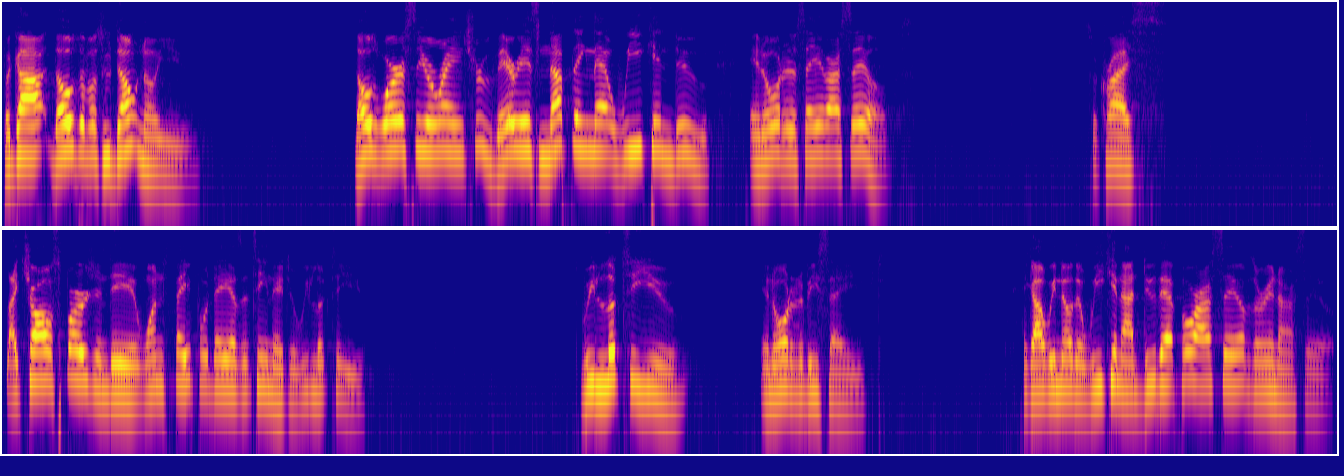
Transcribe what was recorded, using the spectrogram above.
But God, those of us who don't know you, those words still reign true. There is nothing that we can do in order to save ourselves. So, Christ, like Charles Spurgeon did one fateful day as a teenager, we look to you. We look to you in order to be saved. And God, we know that we cannot do that for ourselves or in ourselves.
